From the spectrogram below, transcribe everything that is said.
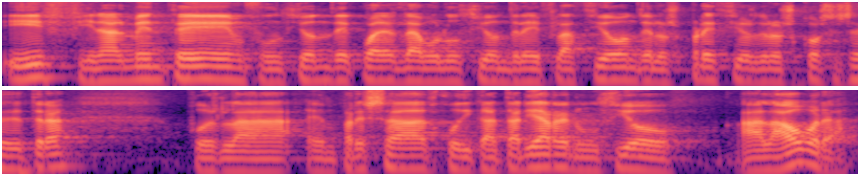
Y finalmente, en función de cuál es la evolución de la inflación, de los precios, de los costes, etcétera, pues la empresa adjudicataria renunció a la obra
